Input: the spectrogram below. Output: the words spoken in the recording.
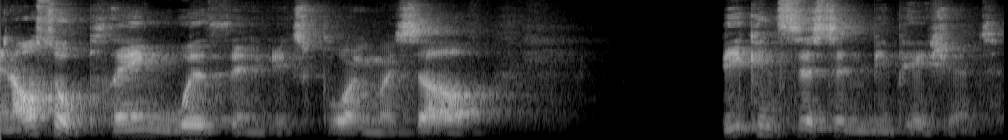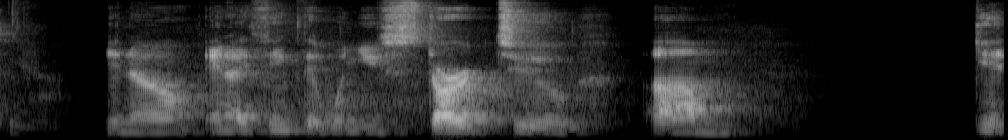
and also playing with and exploring myself. Be consistent and be patient. You know, and I think that when you start to um, get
